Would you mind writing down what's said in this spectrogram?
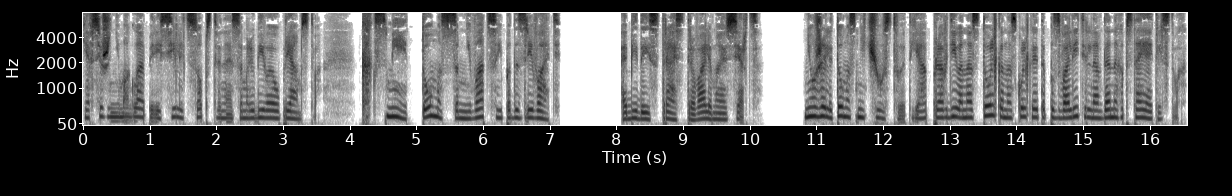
я все же не могла пересилить собственное самолюбивое упрямство — как смеет Томас сомневаться и подозревать? Обида и страсть трывали мое сердце. Неужели Томас не чувствует? Я правдива настолько, насколько это позволительно в данных обстоятельствах.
